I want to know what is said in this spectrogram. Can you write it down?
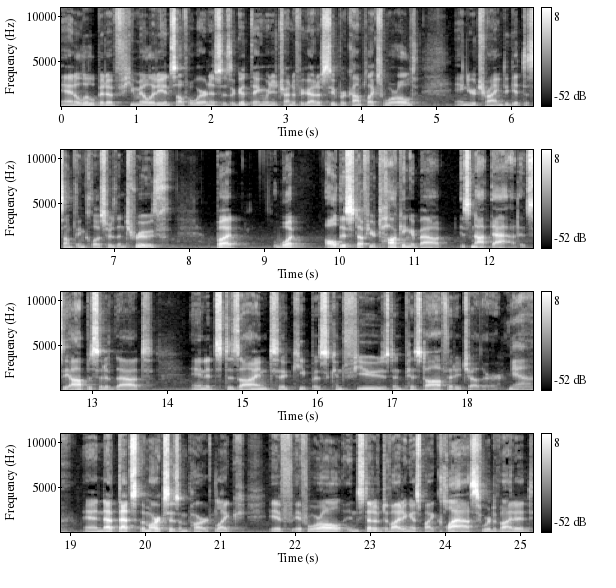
And a little bit of humility and self awareness is a good thing when you're trying to figure out a super complex world and you're trying to get to something closer than truth. But what all this stuff you're talking about is not that, it's the opposite of that. And it's designed to keep us confused and pissed off at each other. Yeah. And that, that's the Marxism part. Like, if, if we're all, instead of dividing us by class, we're divided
